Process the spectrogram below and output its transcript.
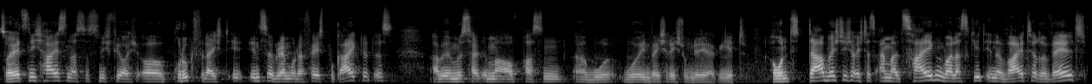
Soll jetzt nicht heißen, dass das nicht für euch euer Produkt vielleicht Instagram oder Facebook geeignet ist, aber ihr müsst halt immer aufpassen, äh, wo, wo in welche Richtung der geht. Und da möchte ich euch das einmal zeigen, weil das geht in eine weitere Welt.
